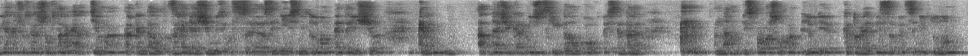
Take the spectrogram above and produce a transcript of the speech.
я хочу сказать, что вторая тема, э, когда заходящий узел с, э, соединение с Нептуном, это еще отдача кармических долгов. То есть это нам из прошлого люди, которые описываются Нептуном,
